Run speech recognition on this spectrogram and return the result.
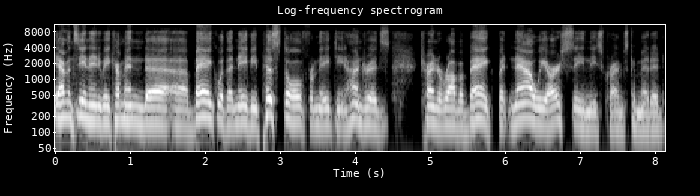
you haven't seen anybody come into a bank with a Navy pistol from the 1800s trying to rob a bank. But now we are seeing these crimes committed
